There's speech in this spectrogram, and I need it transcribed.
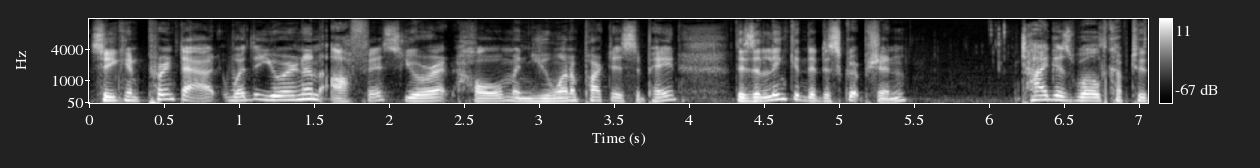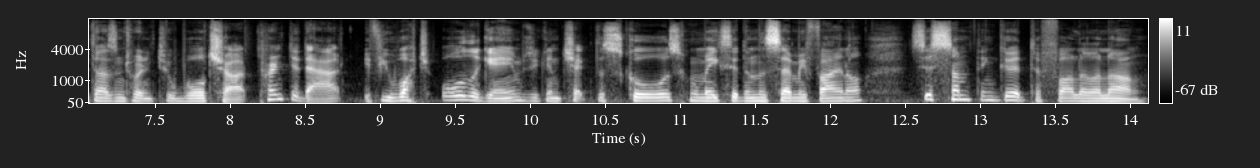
So you can print out whether you're in an office, you're at home, and you want to participate. There's a link in the description. Tigers World Cup 2022 wall chart printed out. If you watch all the games, you can check the scores, who makes it in the semi-final. It's just something good to follow along.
